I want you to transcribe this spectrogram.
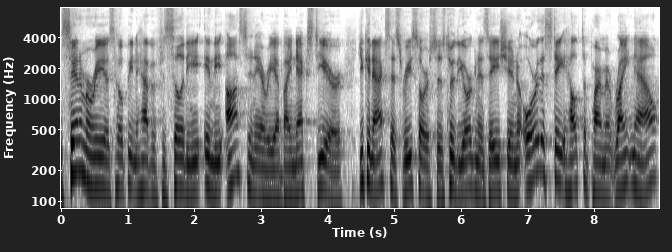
Santa Maria is hoping to have a facility in the Austin area by next year. You can access resources through the organization or the state health department right now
